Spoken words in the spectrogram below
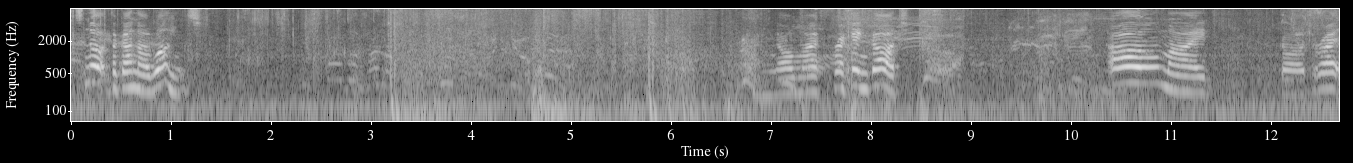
It's not the gun I want. Oh my freaking god. Oh my god. Right,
